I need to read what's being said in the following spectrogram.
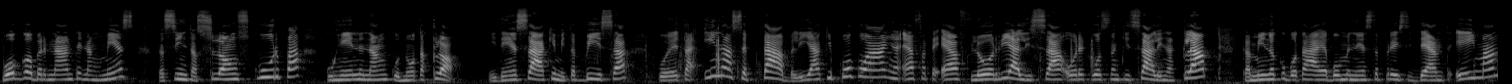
bo governante não mes, tá sinta slong curpa, com hene não com nota club. E dessa aqui me bisa que é inaceitável. E aqui pouco ano a FTF lo realizar o recurso que sali na clá, caminho que botar aí bom ministro presidente Eiman,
